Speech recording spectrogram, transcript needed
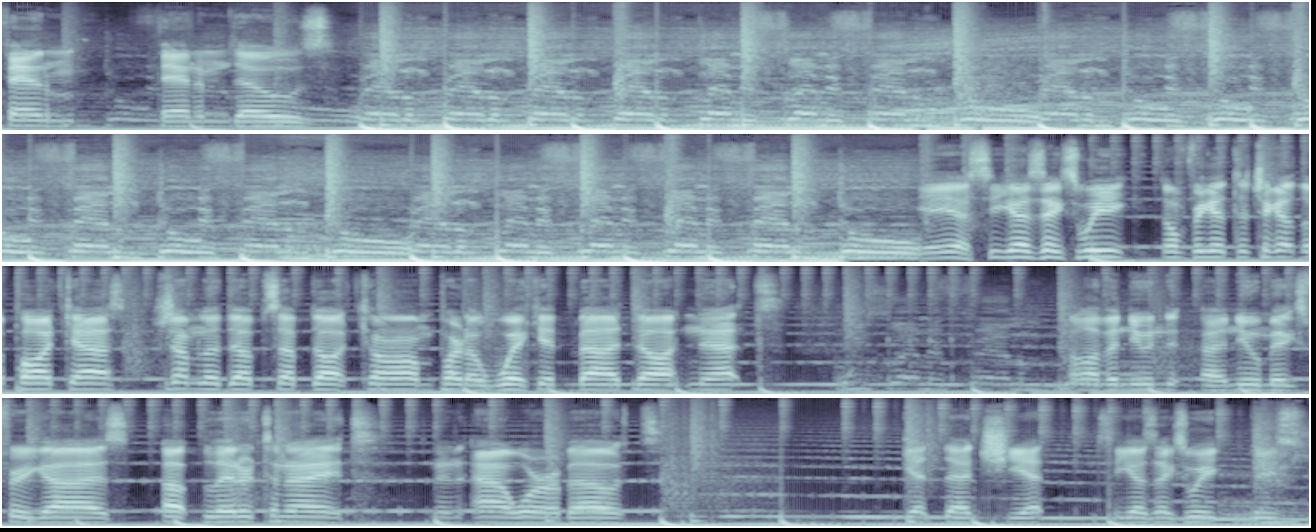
Phantom, Phantom Doze. Yeah. See you guys next week. Don't forget to check out the podcast, jamladubstep.com, part of wickedbad.net. I'll have a new a new mix for you guys up later tonight in an hour about. Get that shit. See you guys next week. Peace.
